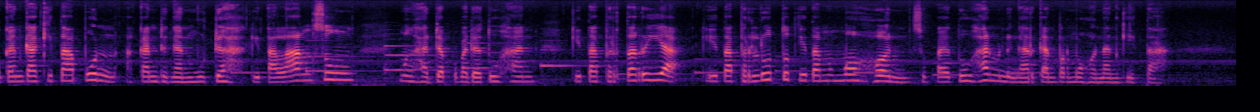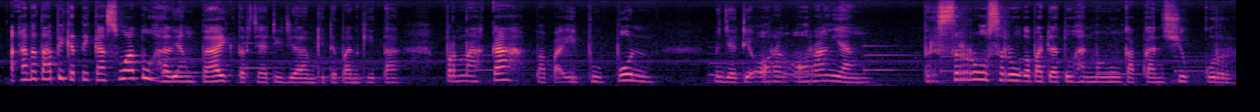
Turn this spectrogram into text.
bukankah kita pun akan dengan mudah kita langsung menghadap kepada Tuhan, kita berteriak, kita berlutut, kita memohon supaya Tuhan mendengarkan permohonan kita. Akan tetapi ketika suatu hal yang baik terjadi di dalam kehidupan kita, pernahkah Bapak Ibu pun menjadi orang-orang yang berseru-seru kepada Tuhan mengungkapkan syukur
